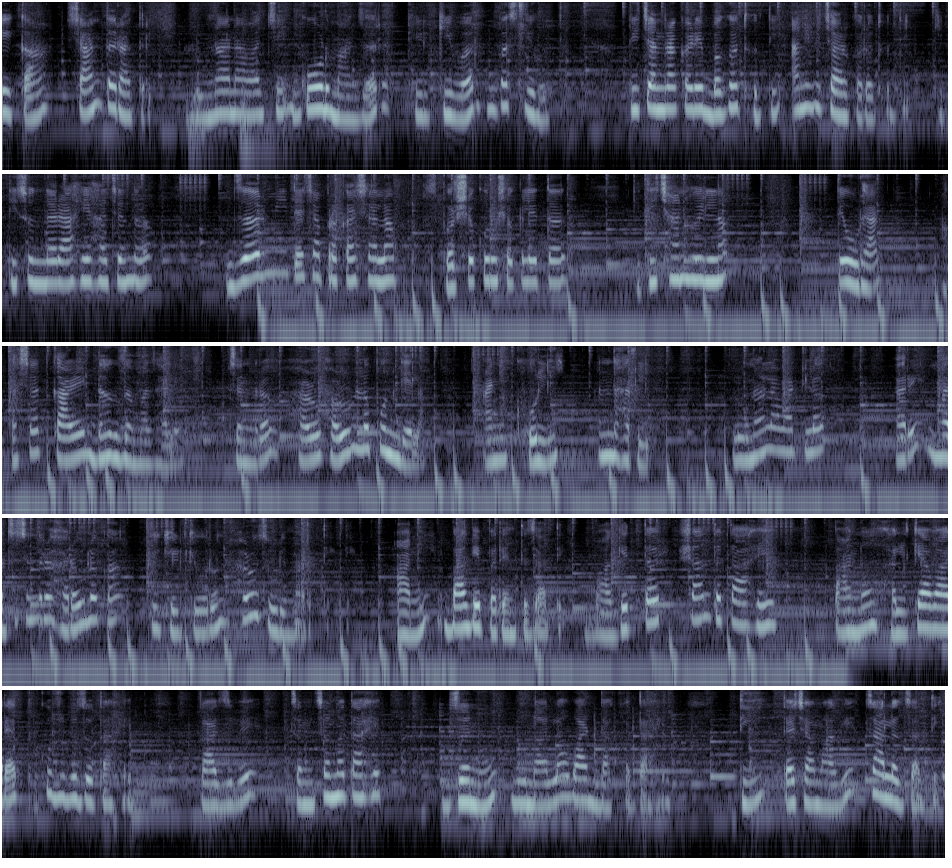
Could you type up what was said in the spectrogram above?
एका शांत रात्री लुना नावाची गोड मांजर खिडकीवर बसली होती. ती चंद्राकडे बघत होती आणि विचार करत होती किती सुंदर आहे हा चंद्र. जर मी त्याच्या प्रकाशाला स्पर्श करू शकले तर किती छान होईल ना? तेवढ्यात आकाशात काळे ढग जमा झाले. चंद्र हळूहळू लपून गेला आणि खोली अंधारली. लुनाला वाटलं अरे माझं चंद्र हरवलं का? ती खिडकीवरून हळूच उडी मारते. आणि बागेपर्यंत जाते. बागेत तर शांतता आहे. पानं हलक्या वाऱ्यात कुजबुजत आहेत. काजवे चमचमत आहेत. जणू लुणाला वाट दाखवत आहे. ती त्याच्यामागे चालत जाते.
